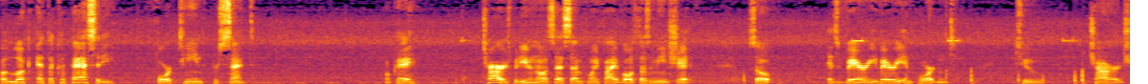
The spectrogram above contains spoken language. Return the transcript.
but look at the capacity 14% okay? Charge but even though it says 7.5 volts doesn't mean shit. So it's very very important to charge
